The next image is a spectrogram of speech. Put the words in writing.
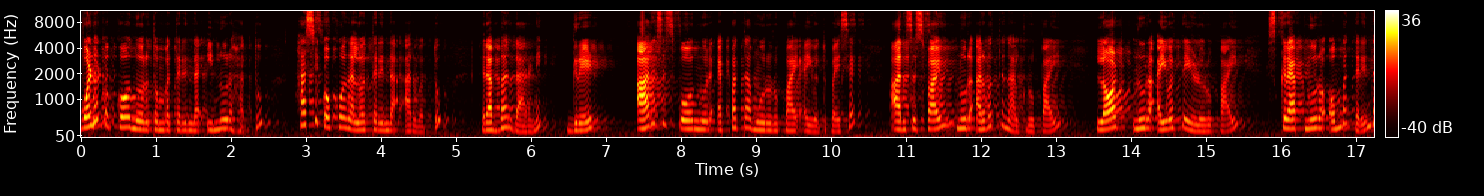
ಒಣಕೊಕ್ಕೋ ನೂರ ತೊಂಬತ್ತರಿಂದ ಇನ್ನೂರ ಹತ್ತು, ಹಸಿ ಕೊಕ್ಕೋ ನಲವತ್ತರಿಂದ ಅರವತ್ತು, ರಬ್ಬರ್ ಧಾರಣೆ, ಗ್ರೇಡ್, ಆರ್ಎಸ್ಎಸ್ ಫೋರ್ ನೂರ ಎಪ್ಪತ್ತ ಮೂರು ರೂಪಾಯಿ ಐವತ್ತು ಪೈಸೆ, ಆರ್ಎಸ್ಎಸ್ ಫೈವ್ ನೂರ ಅರವತ್ತ ನಾಲ್ಕು ರೂಪಾಯಿ, ಲಾಟ್ ನೂರ ಐವತ್ತ ಏಳು ರೂಪಾಯಿ, ಸ್ಕ್ರ್ಯಾಪ್ ನೂರ ಒಂಬತ್ತರಿಂದ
